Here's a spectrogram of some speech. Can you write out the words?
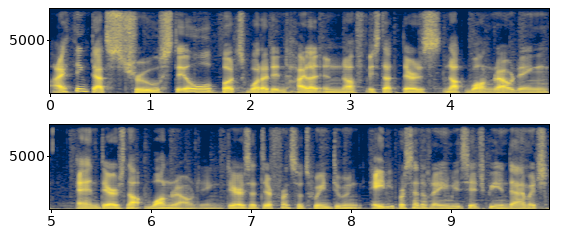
I think that's true still, but what I didn't highlight enough is that there's not one-rounding and there's not one rounding. There's a difference between doing 80% of an enemy's HP and damage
